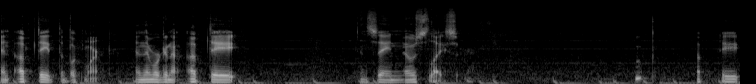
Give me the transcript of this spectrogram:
and update the bookmark. And then we're going to update and say no slicer. Oop, update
